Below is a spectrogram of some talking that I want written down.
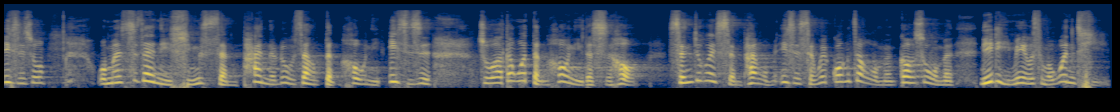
意思说，我们是在你行审判的路上等候你。意思是，主啊，当我等候你的时候，神就会审判我们。意思神会光照我们，告诉我们你里面有什么问题。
